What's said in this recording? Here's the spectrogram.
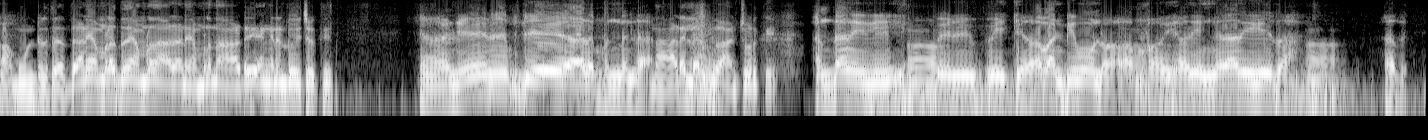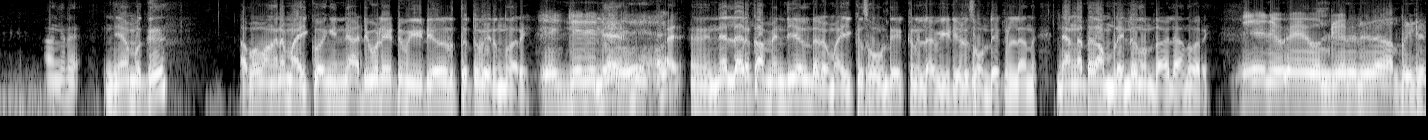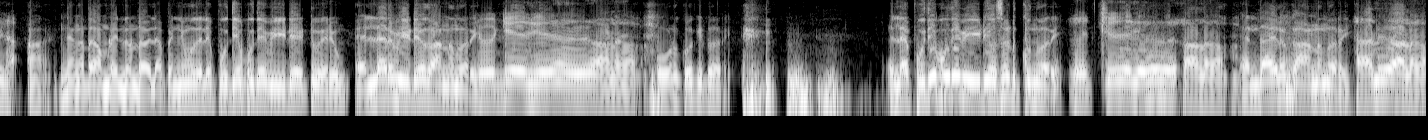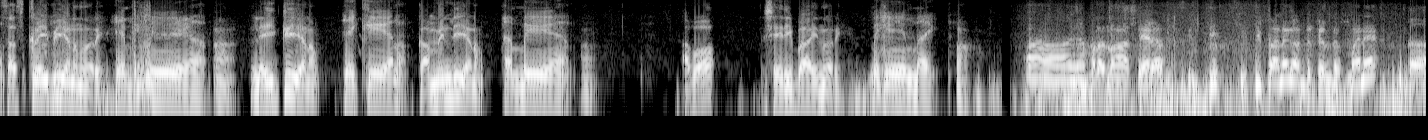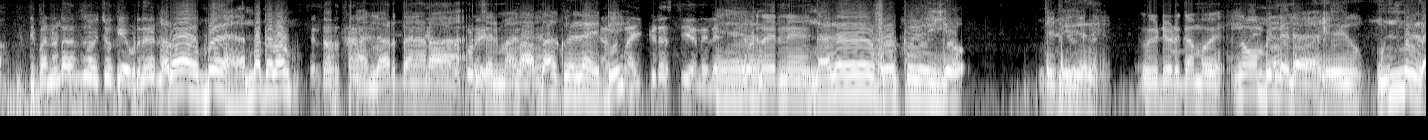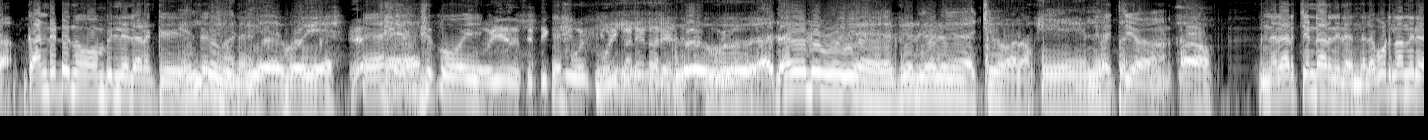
ആ മുണ്ടെടുത്ത ഇതാണ് നമ്മളത് നമ്മളെ നാടാണ്. നമ്മളെ നാട് എങ്ങനെയുണ്ട് ചോദിച്ചോക്ക് ആളെപ്പൊന്നല്ല നാട് എല്ലാവർക്കും കാണിച്ചു കൊടുക്കേ. എന്താണ് ഇത്? ആ. വണ്ടി പോകണ്ടോ അപ്പൊ അത് എങ്ങനെയാണ് ചെയ്താ അത്. അങ്ങനെ. ഇനി നമുക്ക് അപ്പം അങ്ങനെ മൈക്ക് വാങ്ങി. ഇന്നെ അടിപൊളിയായിട്ട് വീഡിയോ എടുത്തിട്ട് വരുന്നു പറയും. ഇനി എല്ലാരും കമന്റ് ചെയ്യണ്ടല്ലോ മൈക്ക് സൗണ്ട് കേൾക്കണില്ല വീഡിയോയിൽ സൗണ്ട് കേൾക്കണില്ല എന്ന് ഇനി അങ്ങനത്തെ കംപ്ലൈന്റ് ഒന്നും ഉണ്ടാവില്ല എന്ന് പറയും. ആ ഇനി അങ്ങനത്തെ കംപ്ലൈന്റ് ഉണ്ടാവില്ല. അപ്പൊ ഇനി മുതൽ പുതിയ പുതിയ വീഡിയോ ഇട്ട് വരും. എല്ലാരും വീഡിയോ കാണണം എന്ന് പറയും ഫോണിക്കോക്കിട്ട് പറയും. അല്ല പുതിയ പുതിയ വീഡിയോസ് എടുക്കും പറയും. എന്തായാലും കാണണം എന്ന് പറയും സബ്സ്ക്രൈബ് ചെയ്യണം എന്ന് പറയും. ആ ലൈക്ക് ചെയ്യണം. ചെക്ക് ചെയ്യണം. കമന്റ് ചെയ്യണം. സബ് ചെയ്യണം. അപ്പോ ശരി ബായ് എന്ന് പറയും. ബൈ ആ. ആ നമ്മളെ നാട്ടുകാരെ സിദ്ധി സിദ്ധിപ്പാനെ കണ്ടിട്ടുണ്ട്. മനെ സിദ്ധിപ്പാനോട് ചോദിച്ചു നോക്കി എവിടെ ഹലോ ഇത് എന്താ തരം എന്താ വർത്താനം? നല്ല വർത്താനാടാ കൊടു. സൽമാൻ ടെസ്റ്റ് എവിടുന്ന് വരുന്നേ? ഫോട്ടോ വീഡിയോ എടുക്കാൻ പോയി. നോമ്പില്ലല്ലേ? ഒന്നില്ല കണ്ടിട്ട് നോമ്പില്ലല്ലേ എനക്ക്? പോയേ. കോഴി- പോയേ? അച്ഛൻ വേണം. ആ. ഇന്നലെ ഇറച്ചി ഉണ്ടായിരുന്നില്ല? ഇന്നലെ കൊടുന്നില്ല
